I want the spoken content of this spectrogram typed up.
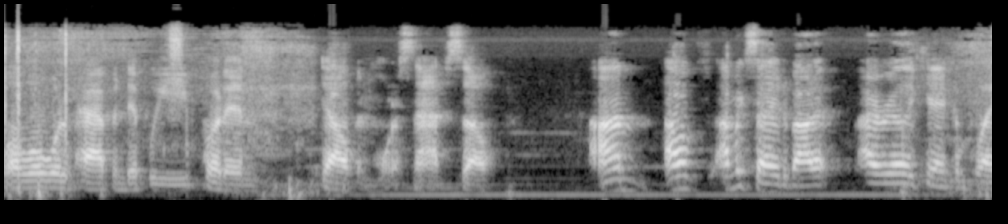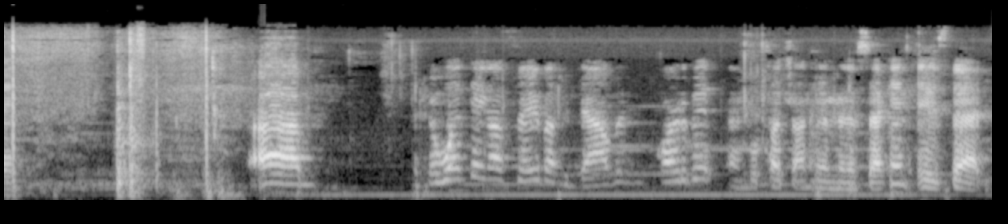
well, what would have happened if we put in Dalvin more snaps? So I'm I'm, I'm excited about it. I really can't complain. Um, the one thing I'll say about the Dalvin part of it, and we'll touch on him in a second, is that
